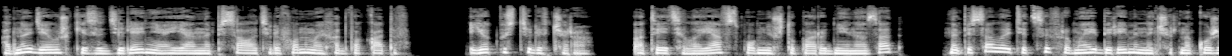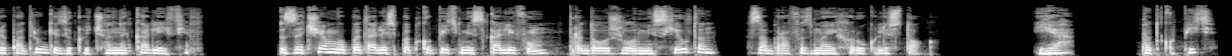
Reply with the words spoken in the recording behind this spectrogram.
Одной девушке из отделения я написала телефон моих адвокатов. Ее отпустили вчера», — ответила я, вспомнив, что пару дней назад написала эти цифры моей беременной чернокожей подруге, заключенной Калифе. «Зачем вы пытались подкупить мисс Калифу?» — продолжила мисс Хилтон, забрав из моих рук листок. «Я? Подкупить?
